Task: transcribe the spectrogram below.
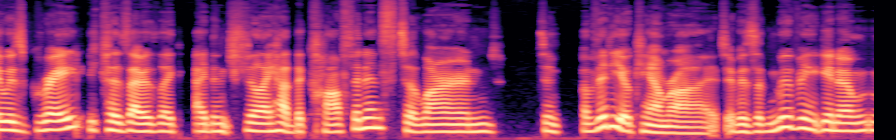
it was great because I was like, I didn't feel I had the confidence to learn to, a video camera. It was a moving, you know,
